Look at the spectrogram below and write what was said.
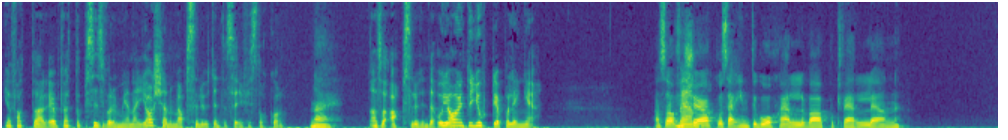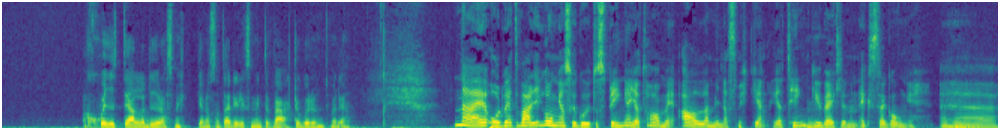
Jag fattar, jag fattar precis vad du menar. Jag känner mig absolut inte safe i Stockholm. Nej. Alltså absolut inte. Och jag har inte gjort det på länge. Alltså Men- försök att så här, inte gå själva på kvällen. Skit i alla dyra smycken och sånt där. Det är liksom inte värt att gå runt med det. Nej, och du vet varje gång jag ska gå ut och springa, jag tar med alla mina smycken. Jag tänker ju verkligen en extra gång. Eh,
